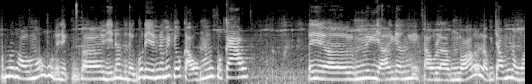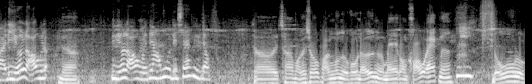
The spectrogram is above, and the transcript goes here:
Không nói thôi mốt tôi giật ờ, vậy đó đừng có đi mấy chỗ cầu nó cầu cao. Đi bây giờ cái cầu là bỏ cái lòng trong với lòng ngoài đi giữa lộ vậy đó. Dạ. Đi giữa lộ mà chứ không có đi sát vô trong. Trời sao mà cái số phận của người phụ nữ người mẹ còn khổ ác nữa. Đủ luôn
